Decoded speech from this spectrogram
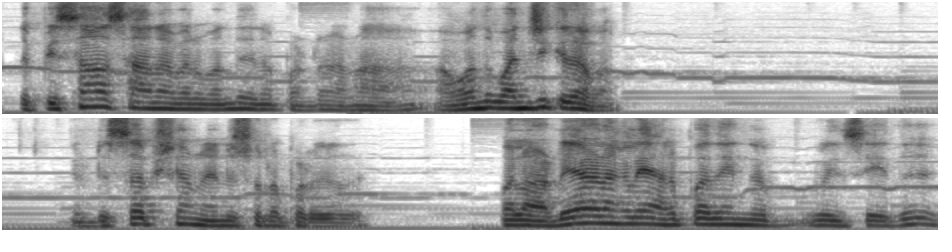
இந்த பிசாசானவன் வந்து என்ன பண்றான்னா அவன் வந்து வஞ்சிக்கிறவன். டிசப்ஷன் என்று சொல்லப்படுகிறது. பல அடையாளங்களை அற்புதங்களையும் செய்து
